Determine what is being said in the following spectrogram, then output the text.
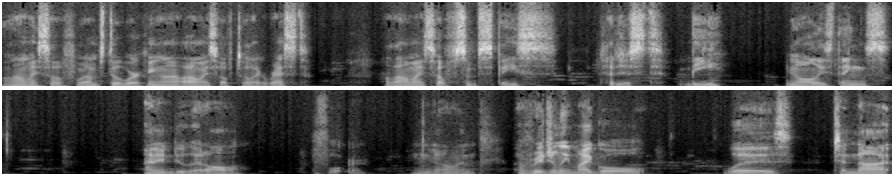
allow myself what I'm still working on, allow myself to like rest, allow myself some space to just be. You know, all these things I didn't do at all before. You know, and originally my goal was to not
